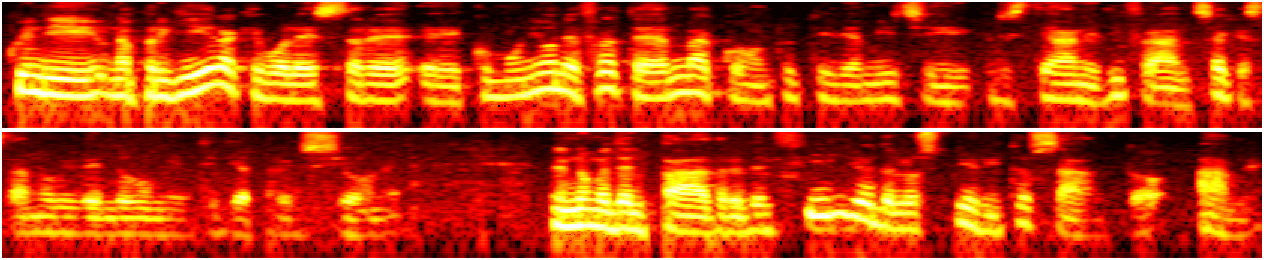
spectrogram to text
Quindi una preghiera che vuole essere eh, comunione fraterna con tutti gli amici cristiani di Francia che stanno vivendo momenti di apprensione. Nel nome del Padre, del Figlio e dello Spirito Santo. Amen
